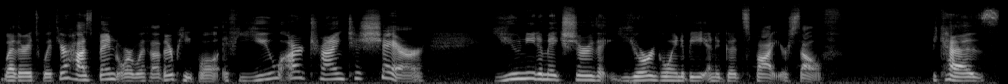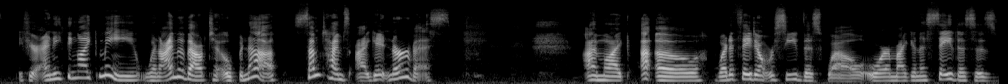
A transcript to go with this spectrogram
whether it's with your husband or with other people, if you are trying to share, you need to make sure that you're going to be in a good spot yourself. Because if you're anything like me, when I'm about to open up, sometimes I get nervous. I'm like, uh oh, what if they don't receive this well? Or am I going to say this as,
